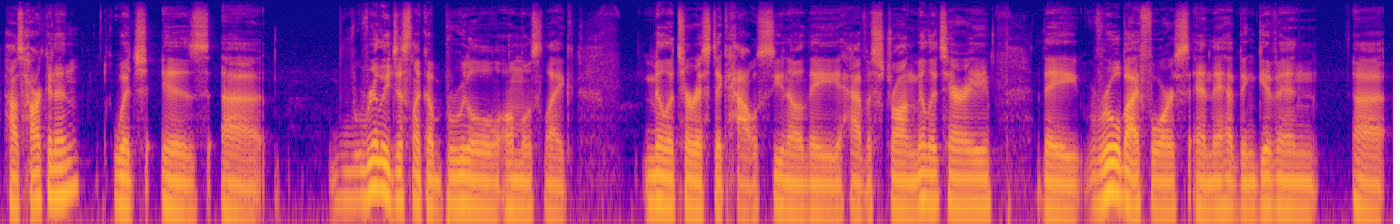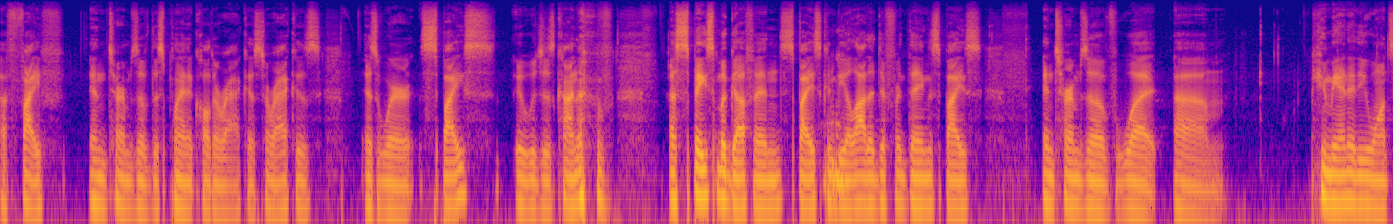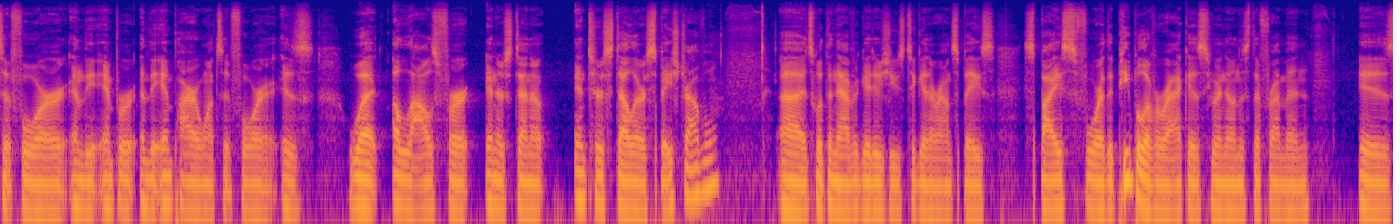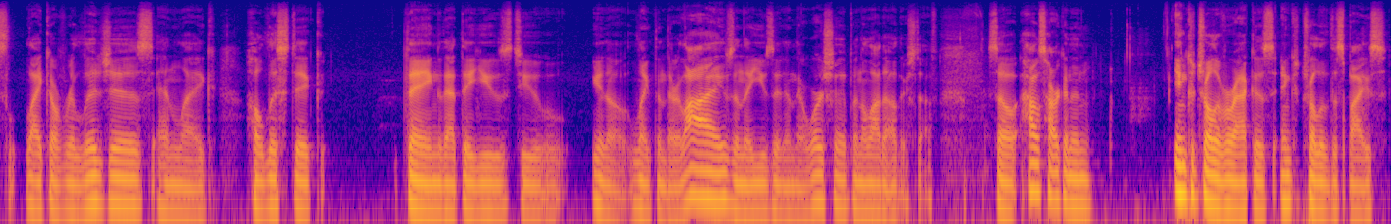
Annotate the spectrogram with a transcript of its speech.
House Harkonnen, which is uh, really just like a brutal, almost like militaristic house. You know, they have a strong military, they rule by force, and they have been given uh, a fief in terms of this planet called Arrakis. Arrakis is where spice, it was just kind of a space MacGuffin. Spice can be a lot of different things. Spice, in terms of what um, humanity wants it for, and the emperor and the empire wants it for, is what allows for interstellar interstellar space travel. Uh, it's what the navigators use to get around space. Spice for the people of Arrakis, who are known as the Fremen, is like a religious and like holistic thing that they use to you know lengthen their lives and they use it in their worship and a lot of other stuff. So house harkonnen in control of arrakis in control of the spice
